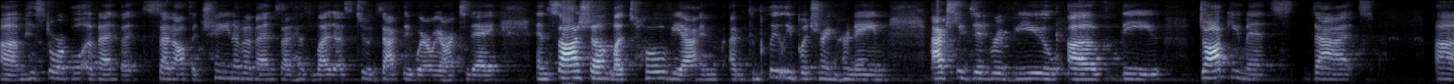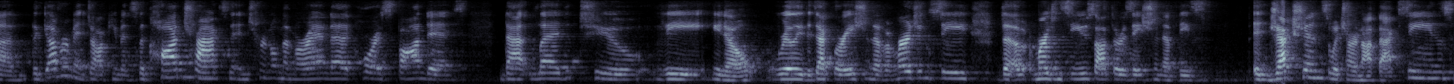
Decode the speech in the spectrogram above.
um, historical event that set off a chain of events that has led us to exactly where we are today. And Sasha Latovia, I'm, I'm completely butchering her name, actually did review of the documents that um, the government documents, the contracts, the internal memoranda, correspondence that led to the, you know, really the declaration of emergency, the emergency use authorization of these injections, which are not vaccines.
